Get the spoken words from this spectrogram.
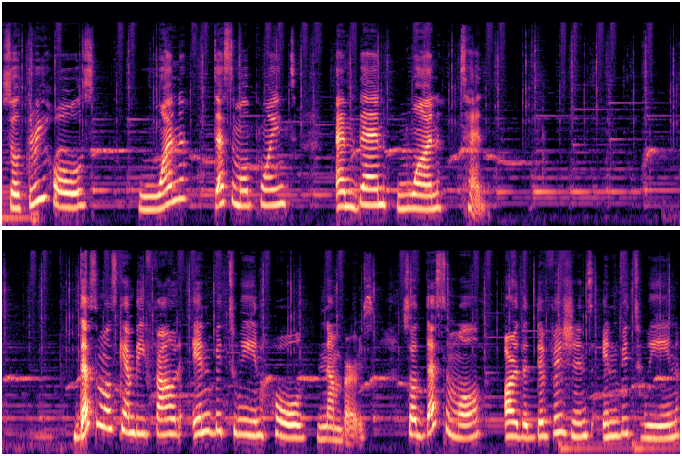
So three wholes, one decimal point, and then one tenth. Decimals can be found in between whole numbers. So decimal are the divisions in between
